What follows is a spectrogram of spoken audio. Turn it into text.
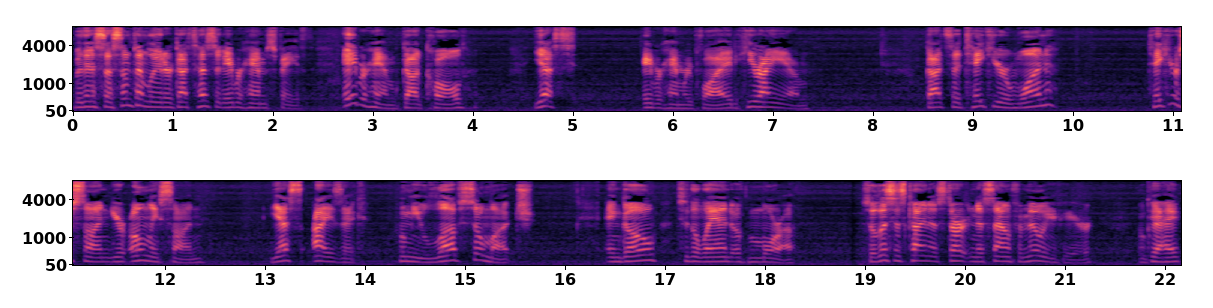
But then it says, sometime later, God tested Abraham's faith. Abraham, God called. Yes, Abraham replied, Here I am. God said, Take your one, take your son, your only son, yes, Isaac, whom you love so much, and go to the land of Moriah. So this is kind of starting to sound familiar here, okay?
